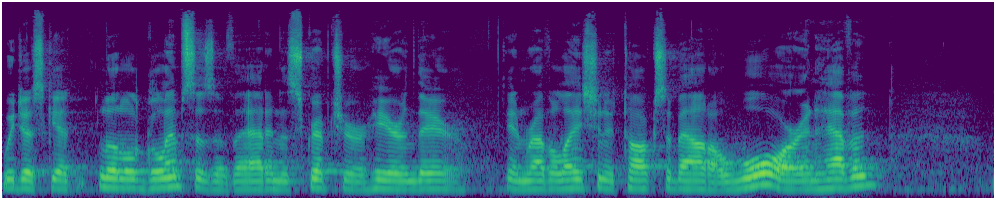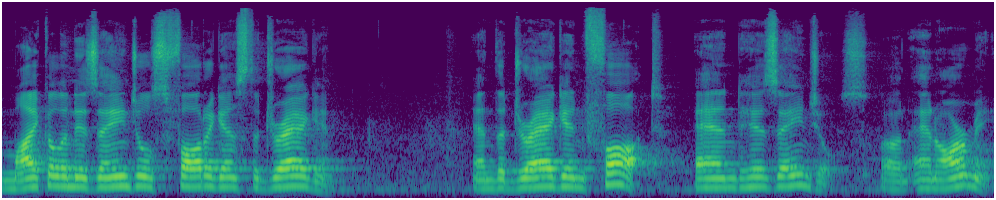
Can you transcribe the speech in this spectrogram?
We just get little glimpses of that in the scripture here and there. In Revelation, it talks about a war in heaven. Michael and his angels fought against the dragon, and the dragon fought and his angels, an army.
